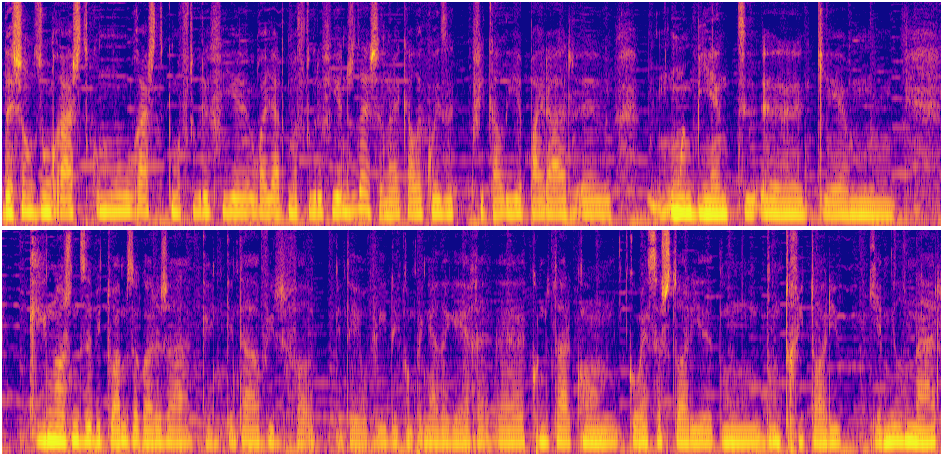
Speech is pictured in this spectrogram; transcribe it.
deixam-nos um rastro como o rastro que uma fotografia, o olhar de uma fotografia nos deixa, não é? Aquela coisa que fica ali a pairar uh, um ambiente uh, que é. Um, que nós nos habituamos agora já, quem, quem está a ouvir, quem ouvido e acompanhado a guerra, a conotar com, com essa história de um, de um território que é milenar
